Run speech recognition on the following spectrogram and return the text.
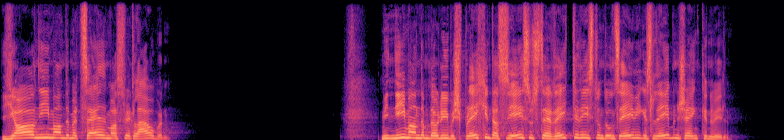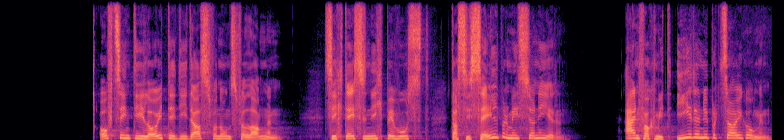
Ja, niemandem erzählen, was wir glauben. Mit niemandem darüber sprechen, dass Jesus der Retter ist und uns ewiges Leben schenken will. Oft sind die Leute, die das von uns verlangen, sich dessen nicht bewusst, dass sie selber missionieren. Einfach mit ihren Überzeugungen,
